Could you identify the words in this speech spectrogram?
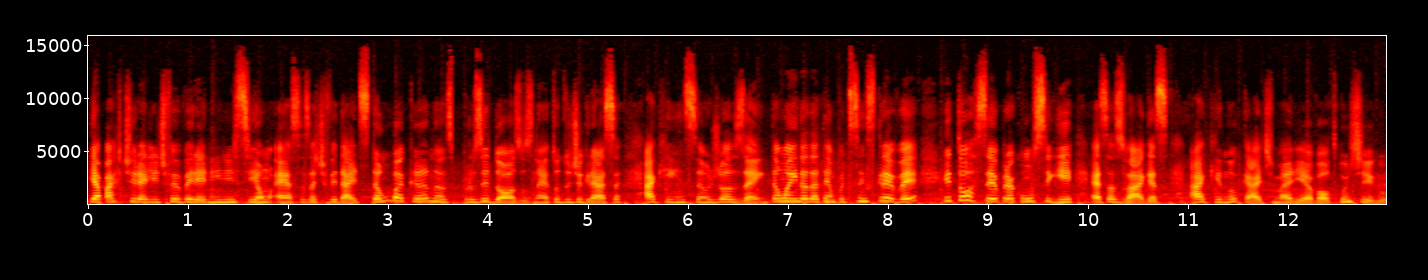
E a partir ali de fevereiro iniciam essas atividades tão bacanas para os idosos, né? Tudo de graça aqui em São José. Então ainda dá tempo de se inscrever e torcer para conseguir essas vagas aqui no CAT. Maria, volto contigo.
